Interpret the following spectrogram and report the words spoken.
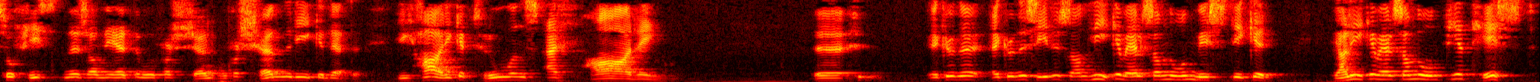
sofistene, som de heter, hvorfor skjønner, hvorfor skjønner de ikke dette? De har ikke troens erfaring. Eh, jeg kunne, jeg kunne si det sånn likevel som noen mystiker, ja, likevel som noen pietist,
